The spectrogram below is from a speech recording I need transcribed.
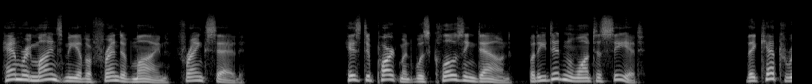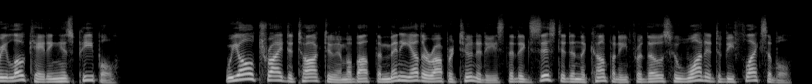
Hem reminds me of a friend of mine, Frank said. His department was closing down, but he didn't want to see it. They kept relocating his people. We all tried to talk to him about the many other opportunities that existed in the company for those who wanted to be flexible,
